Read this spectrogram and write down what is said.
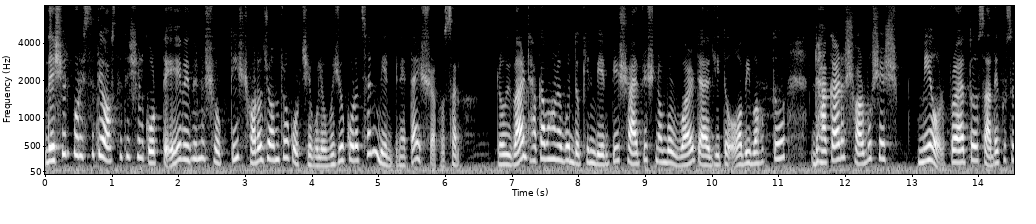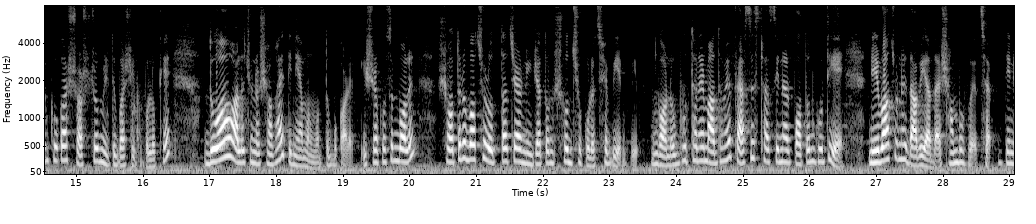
দেশের পরিস্থিতি অস্থিতিশীল করতে বিভিন্ন শক্তি ষড়যন্ত্র করছে বলে অভিযোগ করেছেন বিএনপি নেতা ইশরাক হোসেন। রবিবার ঢাকা মহানগর দক্ষিণ বিএনপির সাঁত্রিশ নম্বর ওয়ার্ড আয়োজিত অবিভক্ত ঢাকার সর্বশেষ মেয়র প্রয়াত সাদেক হোসেন খোকার ষষ্ঠ মৃত্যুবার্ষিকী উপলক্ষে দোয়া ও আলোচনা সভায় তিনি এমন মন্তব্য করেন। ইশরাক হোসেন বলেন, সতেরো বছর অত্যাচার নির্যাতন সহ্য করেছে বিএনপি। গণ অভ্যুত্থানের মাধ্যমে ফ্যাসিস্ট হাসিনার পতন ঘটিয়ে নির্বাচনের দাবি আদায় সম্ভব হয়েছে। তিনি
